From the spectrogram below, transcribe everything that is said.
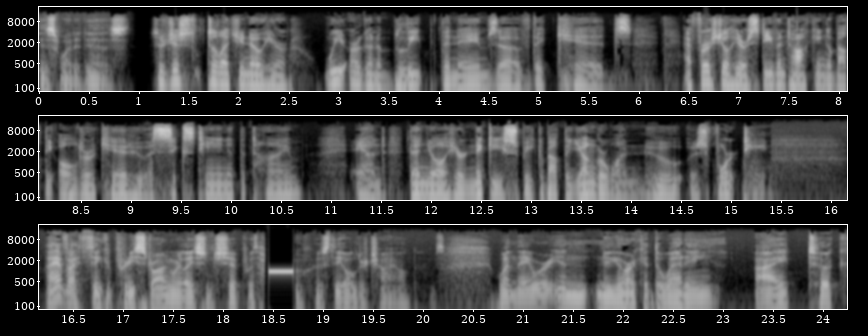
is what it is. So just to let you know here, we are going to bleep the names of the kids. At first, you'll hear Stephen talking about the older kid who was 16 at the time. And then you'll hear Nikki speak about the younger one who was 14. I have, I think, a pretty strong relationship with who's the older child. When they were in New York at the wedding, I took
